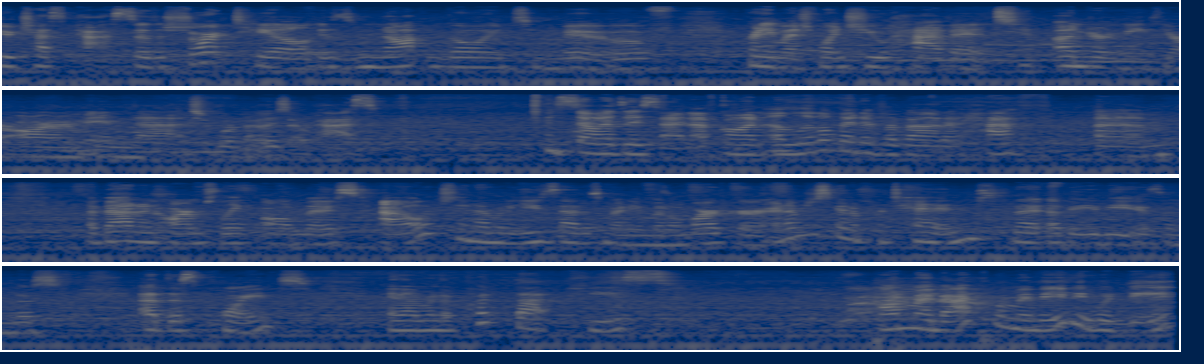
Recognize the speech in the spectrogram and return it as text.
your chest pass. So the short tail is not going to move pretty much once you have it underneath your arm in that rebozo pass. So as I said, I've gone a little bit of about a half, um, about an arm's length almost out, and I'm going to use that as my new middle marker. And I'm just going to pretend that a baby is in this at this point, and I'm going to put that piece on my back where my baby would be.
